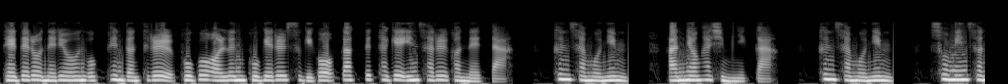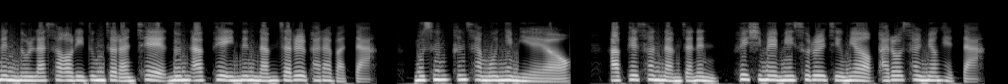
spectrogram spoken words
대대로 내려온 옥 펜던트를 보고 얼른 고개를 숙이고 깍듯하게 인사를 건넸다. 큰 사모님 안녕하십니까. 큰 사모님, 소민서는 놀라서 어리둥절한 채 눈앞에 있는 남자를 바라봤다. 무슨 큰 사모님이에요. 앞에 선 남자는 회심의 미소를 지으며 바로 설명했다.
